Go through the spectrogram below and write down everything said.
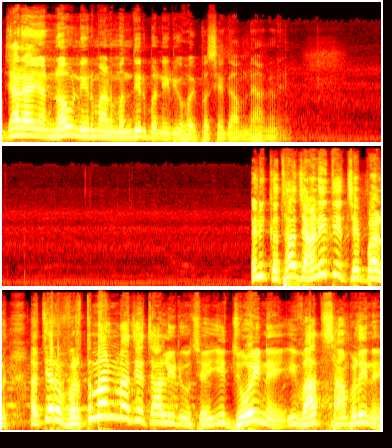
જ્યારે અહીંયા નવ નિર્માણ મંદિર બની રહ્યું હોય પછી ગામને આંગણે. એની કથા જાણીતી જ છે, પણ અત્યારે વર્તમાનમાં જે ચાલી રહ્યું છે એ જોઈને એ વાત સાંભળીને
